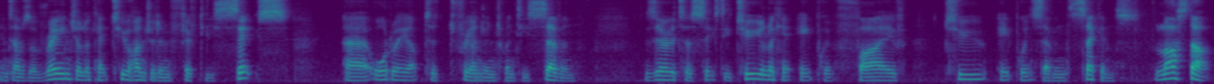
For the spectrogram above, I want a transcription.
In terms of range, you're looking at 256 uh, all the way up to 327. 0 to 62, you're looking at 8.5 to 8.7 seconds. Last up,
